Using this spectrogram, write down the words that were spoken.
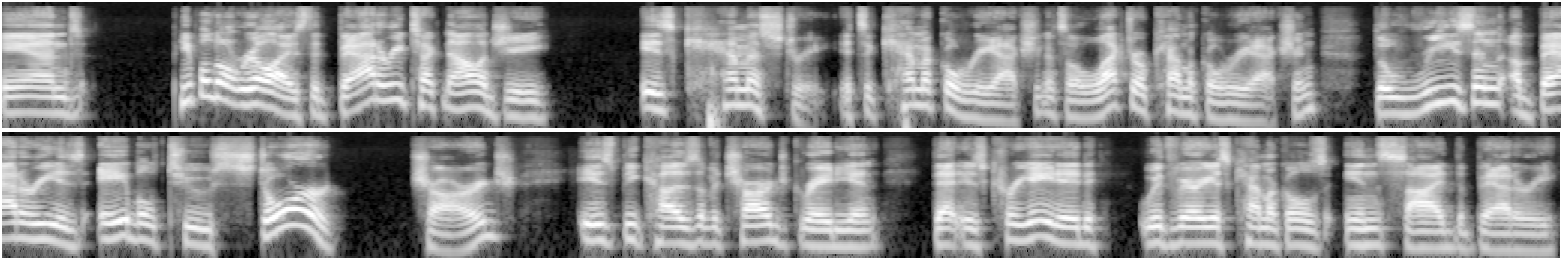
And people don't realize that battery technology is chemistry. It's a chemical reaction, it's an electrochemical reaction. The reason a battery is able to store charge is because of a charge gradient that is created with various chemicals inside the battery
